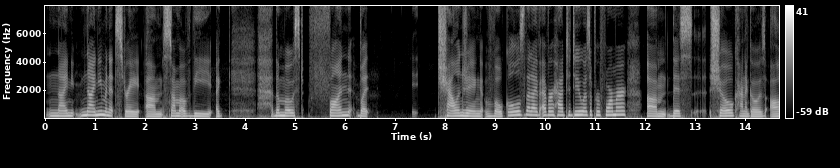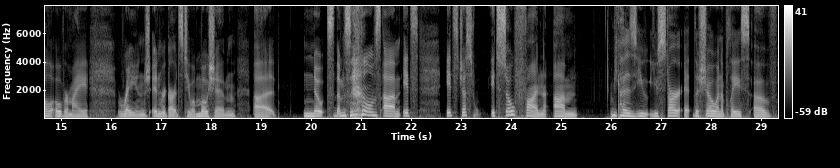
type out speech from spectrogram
90, 90 minutes straight. Um, some of the uh, the most fun but challenging vocals that I've ever had to do as a performer. Um, this show kind of goes all over my range in regards to emotion, uh, notes themselves. Um, it's it's just it's so fun um, because you you start the show in a place of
